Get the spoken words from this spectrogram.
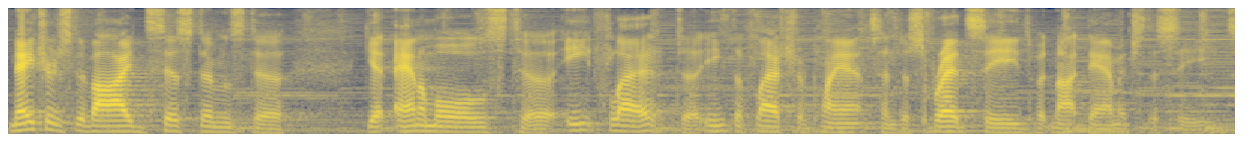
nature's divided systems to get animals to eat flesh, to eat the flesh of plants and to spread seeds but not damage the seeds.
